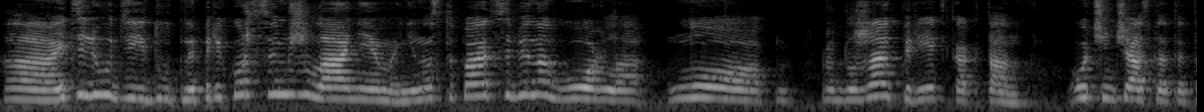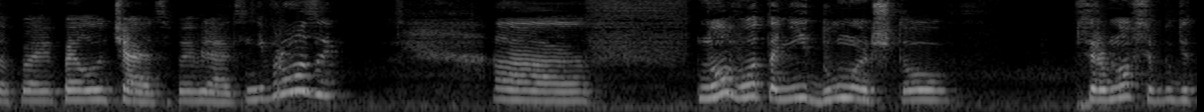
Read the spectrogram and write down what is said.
А, эти люди идут наперекор своим желаниям, они наступают себе на горло, но продолжают переть как танк. Очень часто от этого получается, появляются неврозы, а, но вот они думают, что все равно все будет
